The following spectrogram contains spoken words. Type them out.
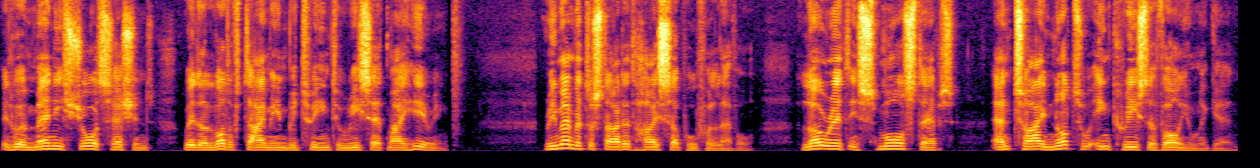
it were many short sessions with a lot of time in between to reset my hearing. Remember to start at high subwoofer level, lower it in small steps and try not to increase the volume again.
